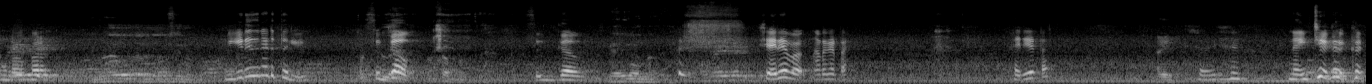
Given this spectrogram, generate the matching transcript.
ഉണ്ടോ? വീട് ഇതിനടുത്തല്ലേ? സുഖം. സുഖം. ശരി അപ്പൊ നടക്കട്ടെ. ഹരിയേട്ടാ? നൈറ്റി ഒക്കെ വെക്കാൻ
